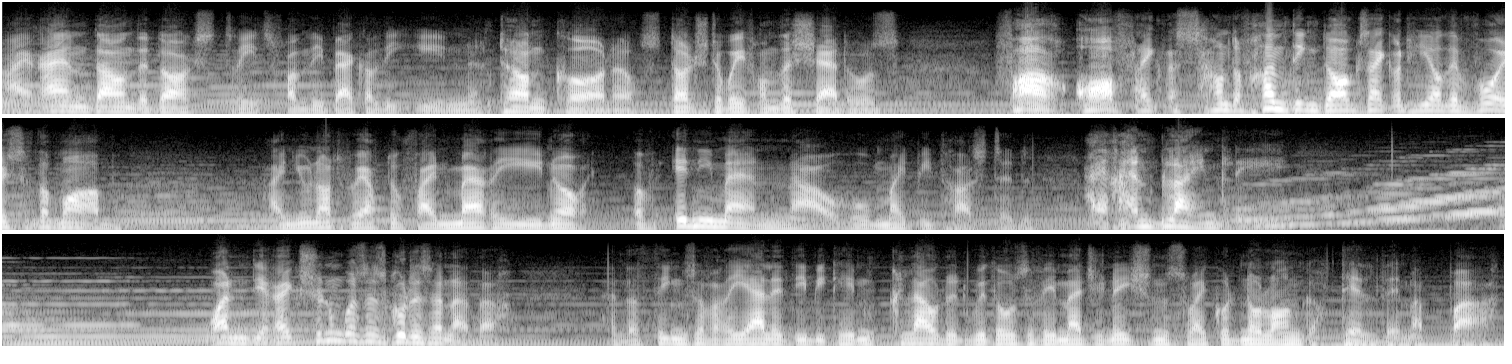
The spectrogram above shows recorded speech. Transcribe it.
I ran down the dark streets from the back of the inn, turned corners, dodged away from the shadows. Far off, like the sound of hunting dogs, I could hear the voice of the mob. I knew not where to find Marie, nor of any man now who might be trusted. I ran blindly. One direction was as good as another, and the things of reality became clouded with those of imagination, so I could no longer tell them apart.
